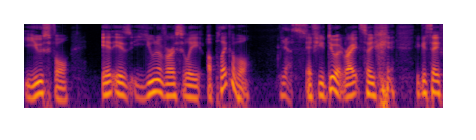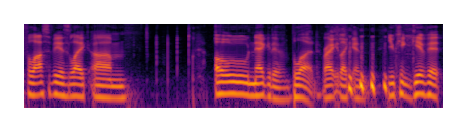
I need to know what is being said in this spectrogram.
useful, it is universally applicable yes if you do it right. So you you could say philosophy is like um, O negative blood, right? Like, and you can give it.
